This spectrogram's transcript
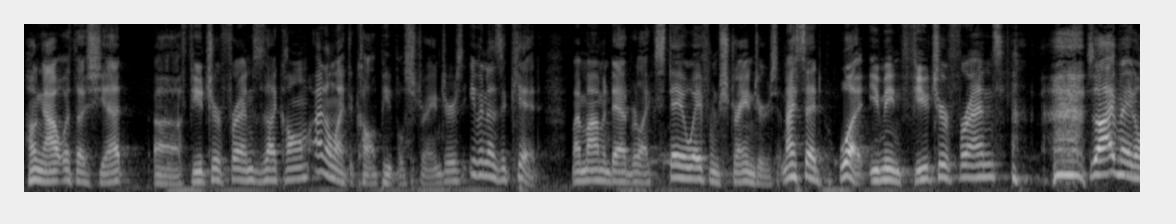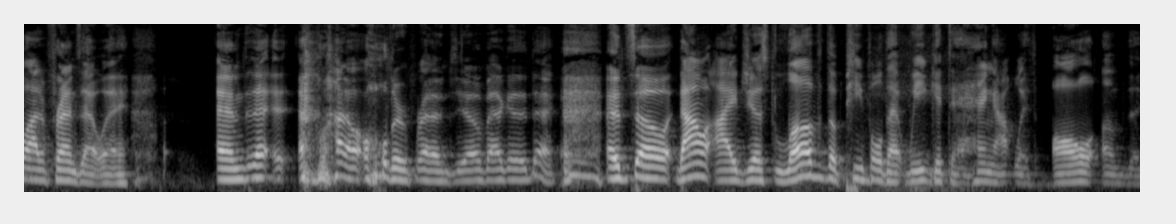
hung out with us yet, uh, future friends, as I call them, I don't like to call people strangers. Even as a kid, my mom and dad were like, stay away from strangers. And I said, what? You mean future friends? so I made a lot of friends that way and that, a lot of older friends, you know, back in the day. And so now I just love the people that we get to hang out with all of the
